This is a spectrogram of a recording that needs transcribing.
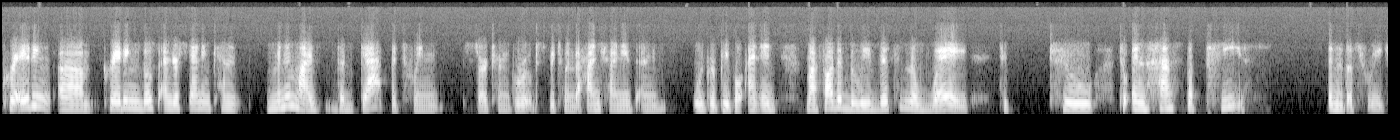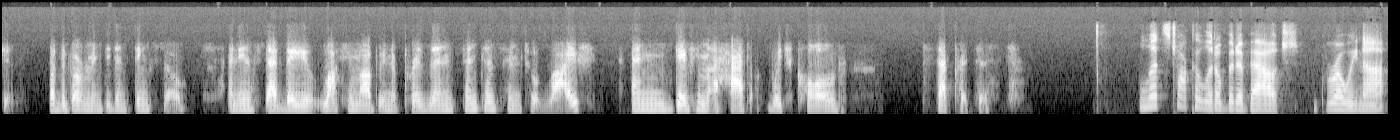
creating um, creating those understanding can minimize the gap between certain groups between the Han Chinese and Uyghur people. And it, my father believed this is a way to to to enhance the peace in this region. But the government didn't think so, and instead they locked him up in a prison, sentenced him to life, and gave him a hat which called separatist. Let's talk a little bit about growing up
